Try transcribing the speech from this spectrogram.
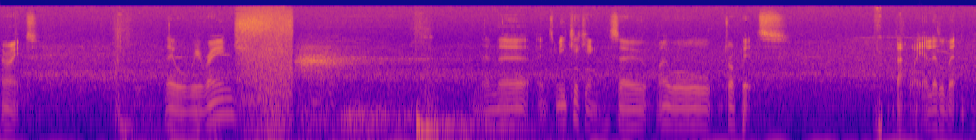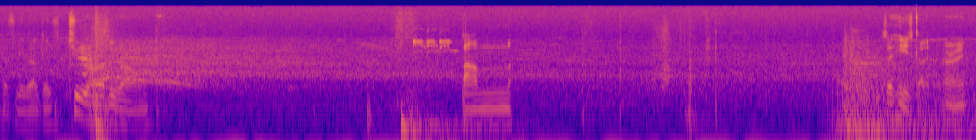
Alright. They will rearrange. And then uh, it's me kicking, so I will drop it that way a little bit. Hopefully we won't go too horribly wrong. Bum. So he's got it, alright.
